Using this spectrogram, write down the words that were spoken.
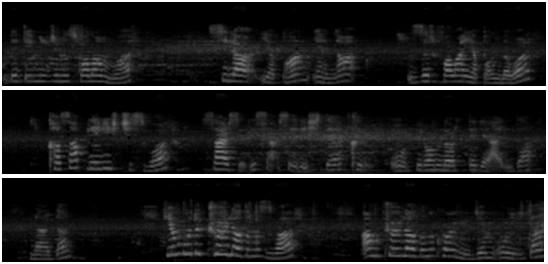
Burada demircimiz falan var. Silah yapan yani zırh falan yapan da var. Kasap deli işçisi var. Serseri, serseri işte kır, o 1.14'te geldi. Nereden? Şimdi burada köylü adımız var. Ama köylü adını koymayacağım o yüzden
